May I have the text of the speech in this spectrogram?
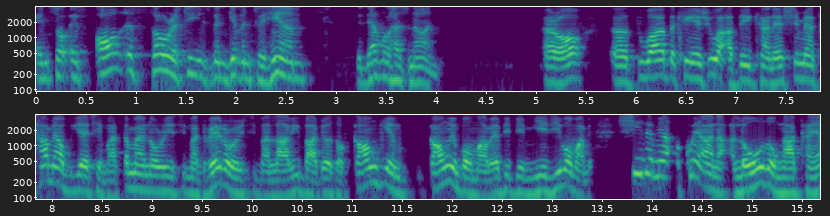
And so, if all authority has been given to him, the devil has none. ။အဲ့တော့အဲသူကသခင်ယေရှုကအသေးခံတဲ့ရှင်မြန်ထမြောက်ပြီးတဲ့အချိန်မှာတမန်တော်တွေစီမှာတပည့်တော်တွေစီမှာလာပြီးပါပြောဆိုကောင်းကင်ကောင်းကင်ပေါ်မှာပဲဖြစ်ဖြစ်မြေကြီးပေါ်မှာပဲရှိသမျှအခွင့်အာဏာအလုံးစုံငါခံရ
